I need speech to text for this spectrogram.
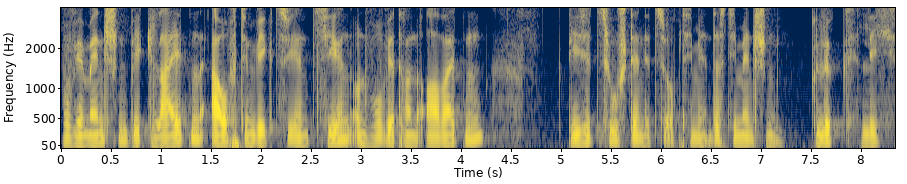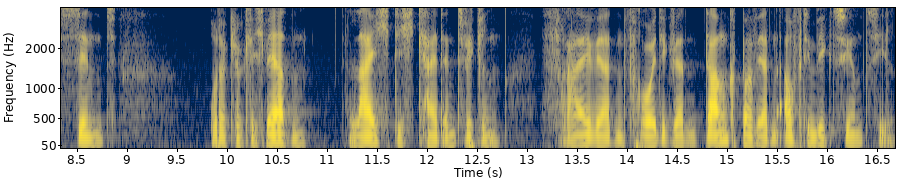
wo wir Menschen begleiten auf dem Weg zu ihren Zielen und wo wir daran arbeiten, diese Zustände zu optimieren, dass die Menschen glücklich sind oder glücklich werden, Leichtigkeit entwickeln, frei werden, freudig werden, dankbar werden auf dem Weg zu ihrem Ziel.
